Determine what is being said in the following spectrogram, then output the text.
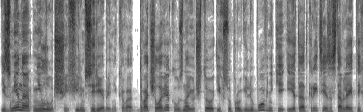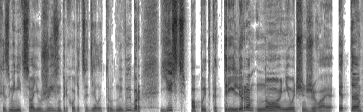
«Измена» — не лучший фильм Серебренникова. Два человека узнают, что их супруги любовники, и это открытие заставляет их изменить свою жизнь, приходится делать трудный выбор, выбор. Есть попытка триллера, но не очень живая. Это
